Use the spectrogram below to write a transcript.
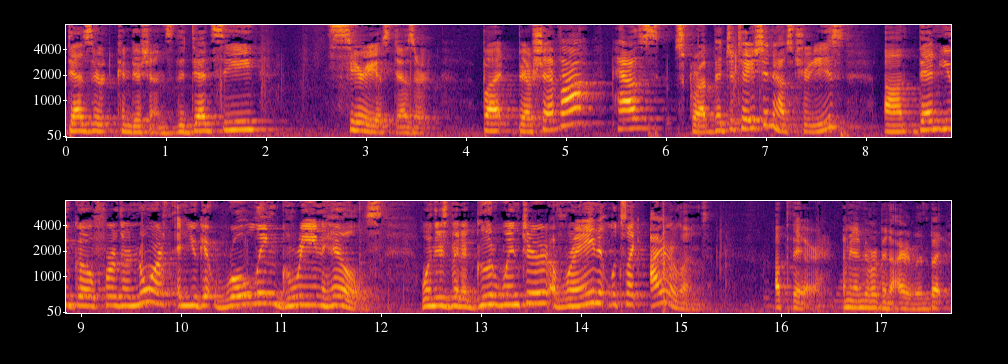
desert conditions. The Dead Sea, serious desert. But Beersheba has scrub vegetation, has trees. Um, then you go further north and you get rolling green hills. When there's been a good winter of rain, it looks like Ireland up there. I mean, I've never been to Ireland, but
